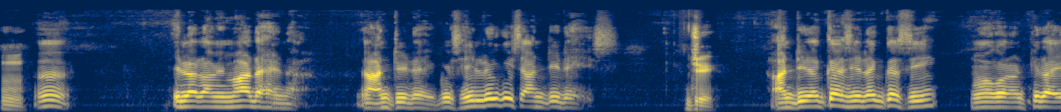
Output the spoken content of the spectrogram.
হুম। হ্যাঁ এলার আমি মা ডাই না আন্টি ডাই কইছে এই লোক কইছে আন্টি ডাইস জি। আন্টি ডাকতেছি ডাকতেছি মনে করেন প্রায়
